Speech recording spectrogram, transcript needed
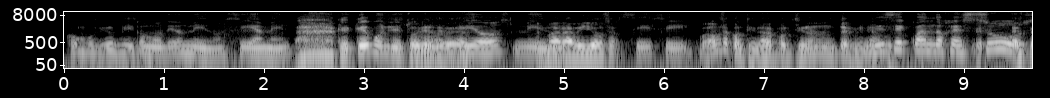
como Dios mismo. Como Dios mismo, sí, amén. Ah, que qué bonita historia, de verdad. Dios mismo. Maravillosa. Sí, sí. Vamos a continuar porque si no, no terminamos. Dice cuando Jesús,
